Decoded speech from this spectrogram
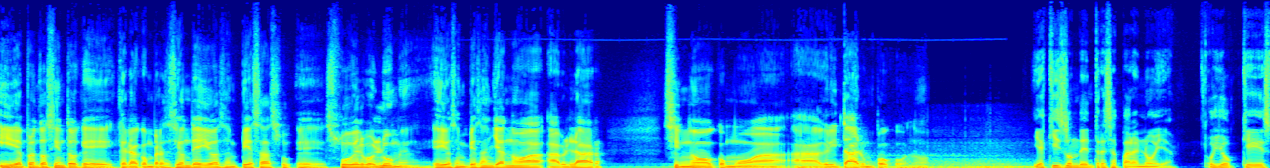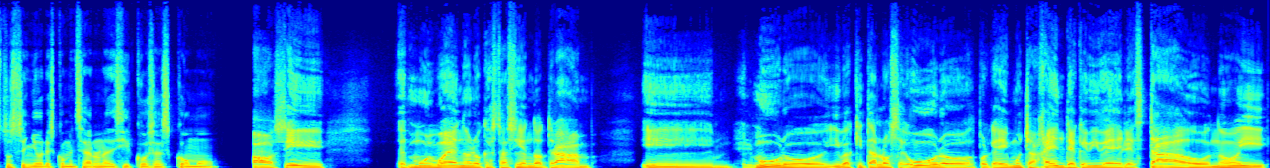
Y de pronto siento que, que la conversación de ellos empieza a su- eh, sube el volumen. Ellos empiezan ya no a hablar, sino como a, a gritar un poco, ¿no? Y aquí es donde entra esa paranoia. Oyó que estos señores comenzaron a decir cosas como, Oh, sí, es muy bueno lo que está haciendo Trump. Y el muro, y va a quitar los seguros, porque hay mucha gente que vive del Estado, ¿no? Y,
